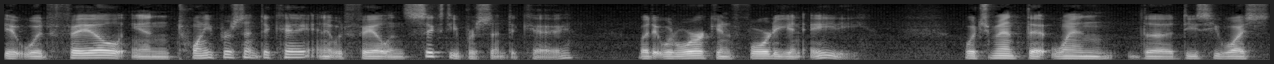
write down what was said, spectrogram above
it would fail in 20% decay and it would fail in 60% decay, but it would work in 40 and 80, which meant that when the DCY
